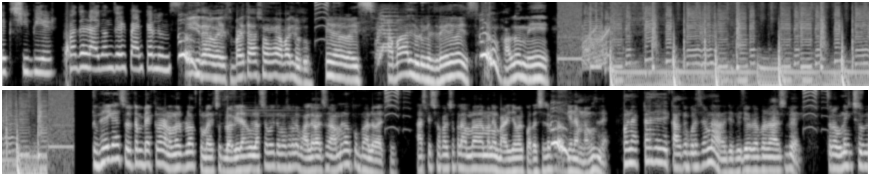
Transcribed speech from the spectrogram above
দেখছি বিয়ের। আমাদের রায়গঞ্জের এই দেখো গাইস বাড়িতে আসার সঙ্গে আবার লুডু। এই দেখো গাইস আবার লুডু খেলছে। গাইস ভালো মেয়ে। তো hey guys welcome back to our another blog তোমরা হচ্ছে ব্লগে রাহুল। আশা করি তোমরা সকলে ভালো আছো, আমরাও খুব ভালো আছি। আজকে সকাল সকাল আমরা মানে বাড়ি যাওয়ার কথা ছিল, গেলাম না, বুঝলে? মানে একটা যে কালকে বলেছিলাম না, যে ভিডিও ব্যাপারে আসবে তোরা অনেক ছবি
